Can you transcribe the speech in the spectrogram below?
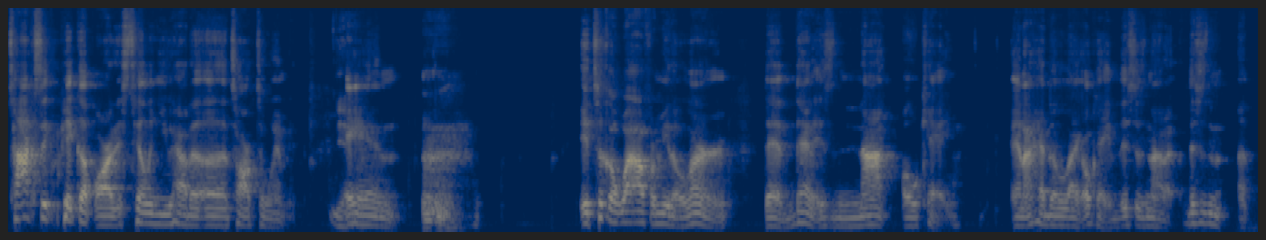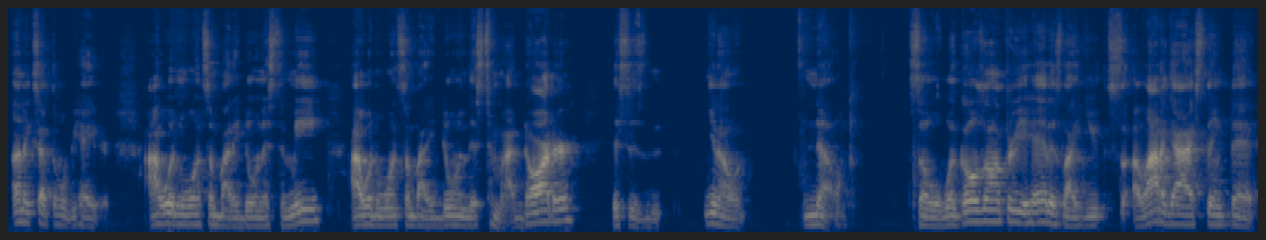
toxic pickup artists telling you how to uh, talk to women, yeah. and it took a while for me to learn that that is not okay. And I had to like, okay, this is not a, this is an unacceptable behavior. I wouldn't want somebody doing this to me. I wouldn't want somebody doing this to my daughter. This is, you know, no. So what goes on through your head is like you. A lot of guys think that,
